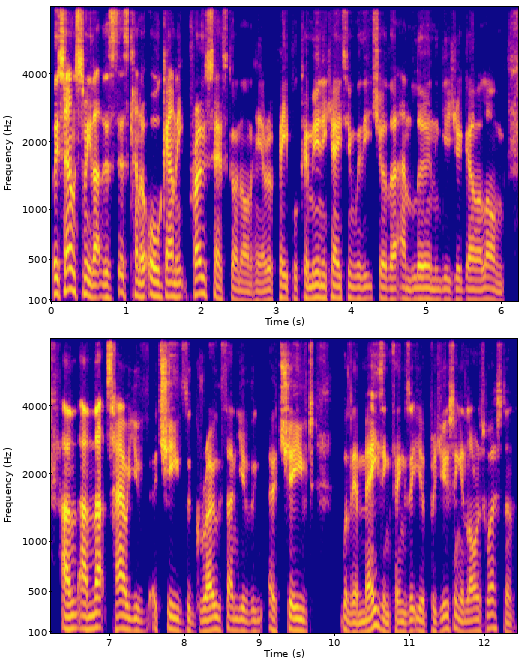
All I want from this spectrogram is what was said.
But it sounds to me like there's this kind of organic process going on here of people communicating with each other and learning as you go along. And, and that's how you've achieved the growth and you've achieved, well, the amazing things that you're producing in Lawrence Weston.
